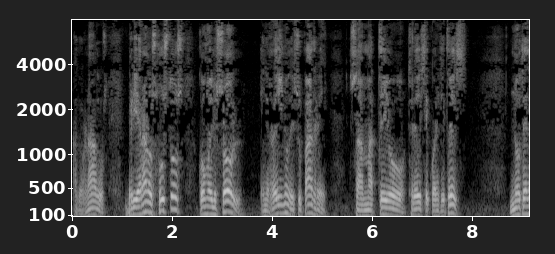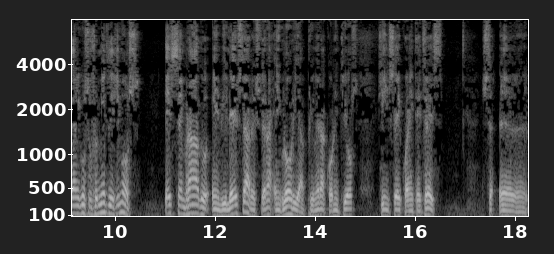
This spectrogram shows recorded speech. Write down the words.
adornados. Brillarán los justos como el sol en el reino de su Padre. San Mateo 13, 43. No tendrá ningún sufrimiento, dijimos. Es sembrado en vileza, resucitará en gloria. 1 Corintios 15, 43 eh,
